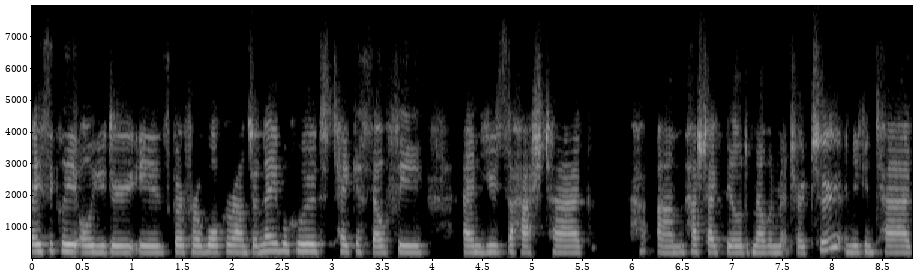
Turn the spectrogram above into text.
Basically, all you do is go for a walk around your neighborhood, take a selfie, and use the hashtag um, hashtag build Melbourne Metro 2 and you can tag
